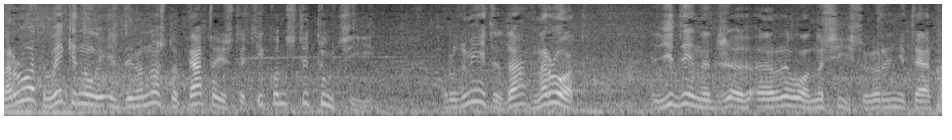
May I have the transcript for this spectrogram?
Народ викинули із 95 статті Конституції. Розумієте, да? народ, єдине джерело носій суверенітету,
